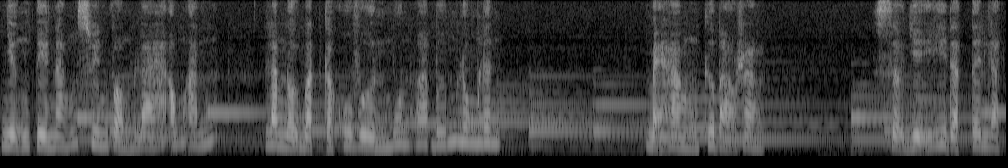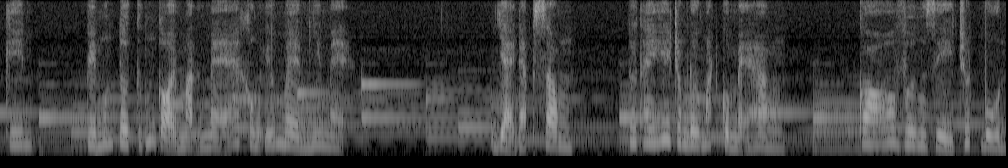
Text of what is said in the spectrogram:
Những tia nắng xuyên vòng lá óng ánh làm nổi bật cả khu vườn muôn hoa bướm lung linh. Mẹ hằng cứ bảo rằng sợ dĩ đặt tên là kim vì muốn tôi cứng cỏi mạnh mẽ, không yếu mềm như mẹ. Giải đáp xong, tôi thấy trong đôi mắt của mẹ hằng có vương gì chút buồn.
